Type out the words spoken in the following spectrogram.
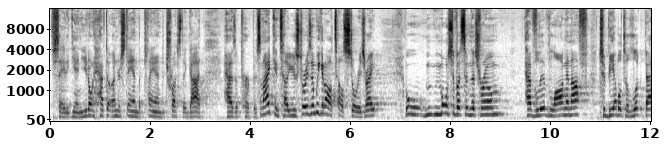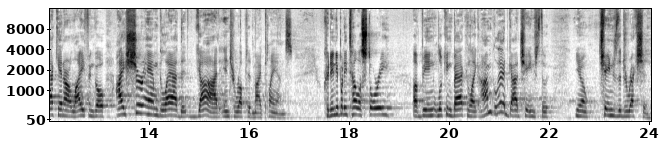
Say it again. You don't have to understand the plan to trust that God has a purpose. And I can tell you stories, and we can all tell stories, right? Most of us in this room have lived long enough to be able to look back in our life and go, I sure am glad that God interrupted my plans. Could anybody tell a story of being looking back and like, I'm glad God changed the you know, changed the direction.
